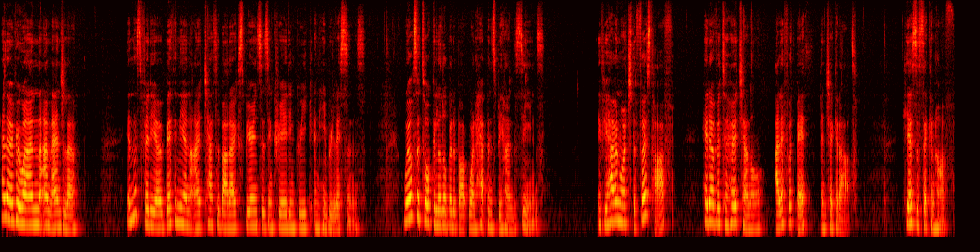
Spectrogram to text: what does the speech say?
Hello everyone, I'm Angela. In this video, Bethany and I chat about our experiences in creating Greek and Hebrew lessons. We also talk a little bit about what happens behind the scenes. If you haven't watched the first half, head over to her channel, Aleph with Beth, and check it out. Here's the second half.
